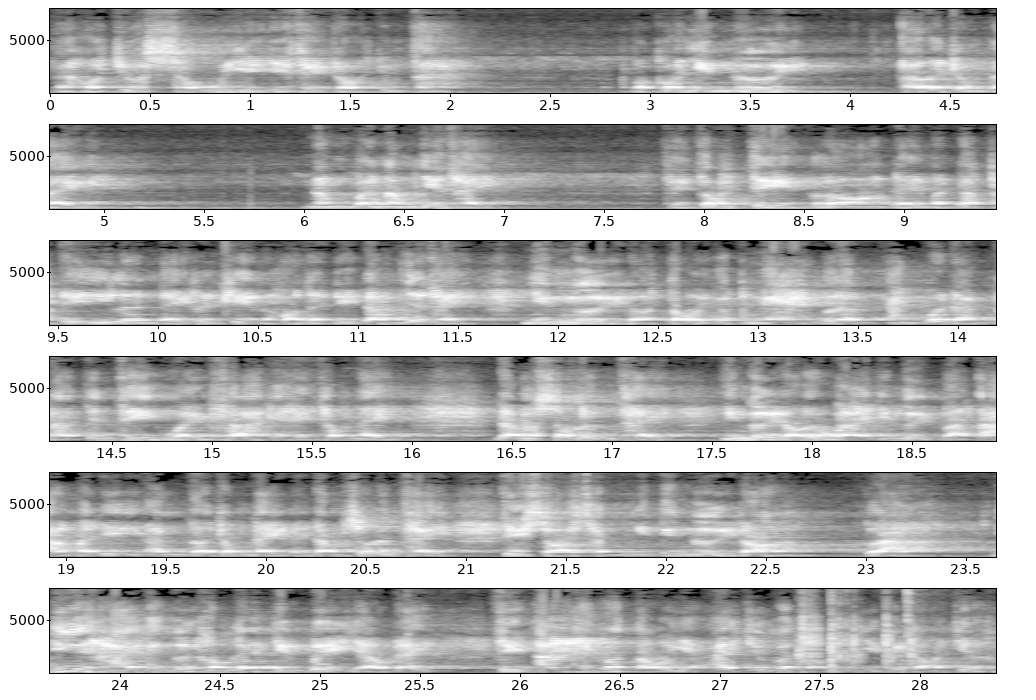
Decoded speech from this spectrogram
là họ chưa xấu gì với thầy trò chúng ta mà có những người ở trong này, năm ba năm với thầy thì tốn tiền lo để mà đắp y lên này lên kia là họ lại đi đắp với thầy. Những người đó tội gấp ngàn lần ăn của đàn na tính thí quậy phá cái hệ thống này. Đâm sau lưng thầy. Những người đó là hoài, những người bà táo mà đi ăn ở trong này rồi đâm sau lưng thầy. Thì so sánh những cái người đó là với hai cái người không lấy chuẩn bị vào đây, thì ai có tội và ai chưa có tội cái gì thấy rõ chưa?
